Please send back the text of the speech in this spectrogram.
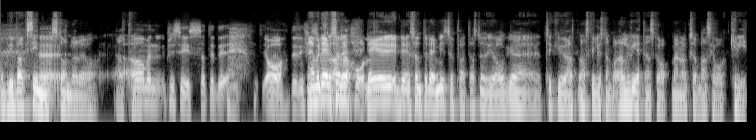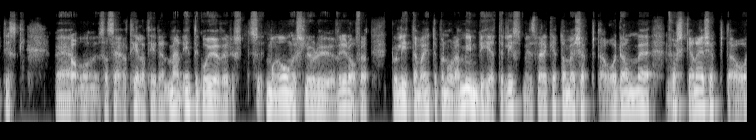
Och bli vaccinmotståndare. Och... Allting. Ja, men precis. Så det, det, ja, det, det finns Nej, men det är så, det, håll. Det är, det är så inte det missuppfattas nu. Jag eh, tycker ju att man ska lyssna på all vetenskap, men också att man ska vara kritisk. Eh, ja. och, så att säga att hela tiden, men inte gå över. Många gånger slår du över idag för att då litar man inte på några myndigheter. Livsmedelsverket, de är köpta och de eh, mm. forskarna är köpta och,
